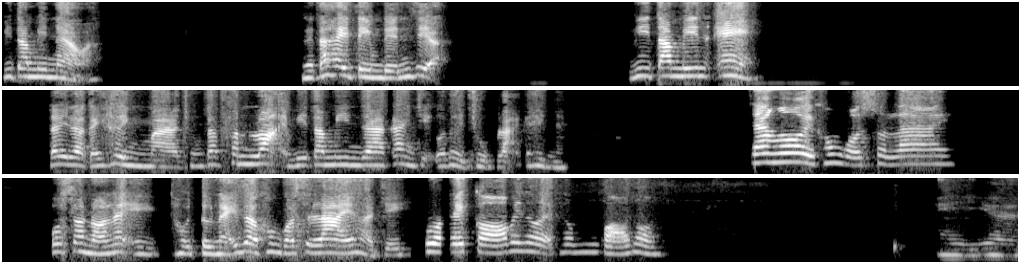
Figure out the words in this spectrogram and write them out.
Vitamin nào ạ? Người ta hay tìm đến gì ạ? Vitamin E. Đây là cái hình mà chúng ta phân loại vitamin ra. Các anh chị có thể chụp lại cái hình này. Trang ơi không có slide. Ô sao nó lại hồi từ nãy giờ không có slide ấy hả chị? Vừa thấy có bây giờ lại không có rồi. Yeah.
